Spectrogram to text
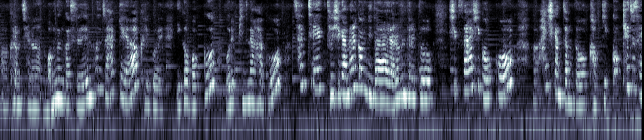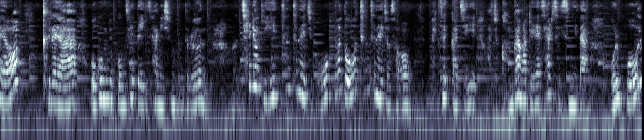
어, 그럼 저는 먹는 것은 혼자 할게요. 그리고 이거 먹고 우리 빛나하고 산책 2시간 할 겁니다. 여러분들도 식사하시고 꼭 어, 1시간 정도 걷기 꼭 해주세요. 그래야 5060 세대 이상이신 분들은 체력이 튼튼해지고 뼈도 튼튼해져서 100세까지 아주 건강하게 살 수 있습니다. 올봄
